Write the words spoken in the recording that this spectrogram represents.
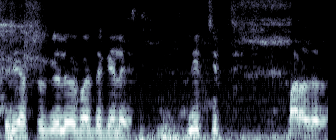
সিরিয়াস গেলে, ওই বাড়িতে গেলে নিশ্চিত মারা যাবে।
